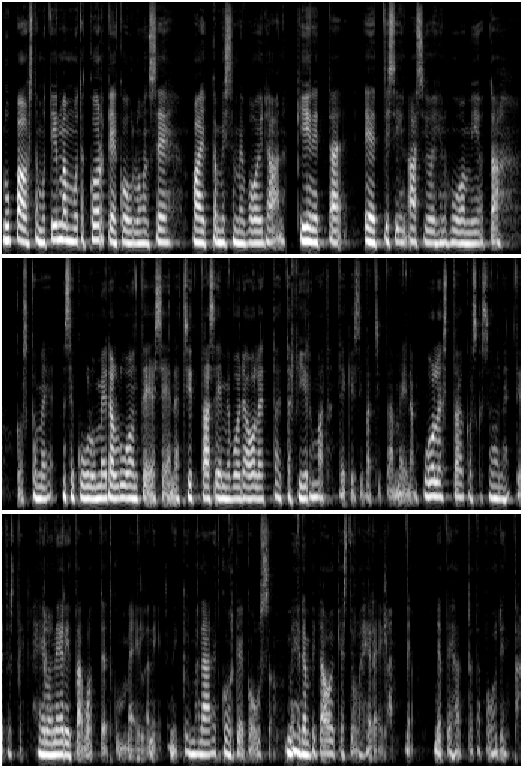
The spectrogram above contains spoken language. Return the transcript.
lupausta. Mutta ilman muuta korkeakoulu on se paikka, missä me voidaan kiinnittää eettisiin asioihin huomiota, koska me, se kuuluu meidän luonteeseen. Että sitten taas emme voida olettaa, että firmat tekisivät sitä meidän puolestaan, koska se on tietysti, heillä on eri tavoitteet kuin meillä. Niin, niin kyllä mä näen, että korkeakoulussa meidän pitää oikeasti olla hereillä ja, ja tehdä tätä pohdintaa.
